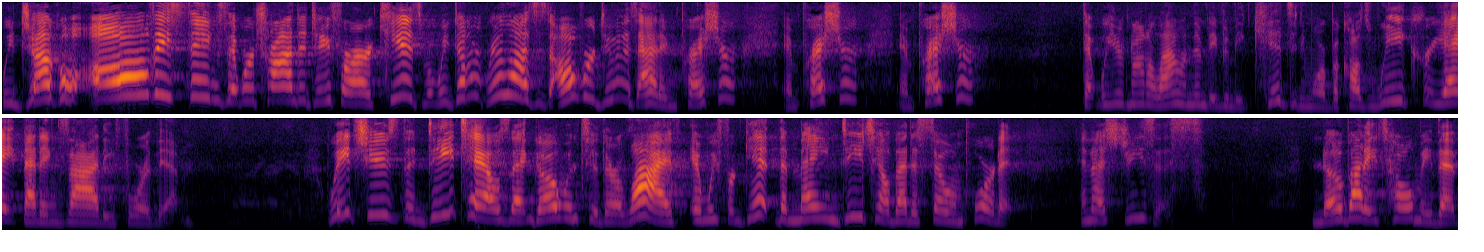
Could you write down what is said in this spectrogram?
We juggle all these things that we're trying to do for our kids, but we don't realize is all we're doing is adding pressure and pressure and pressure that we are not allowing them to even be kids anymore because we create that anxiety for them. We choose the details that go into their life and we forget the main detail that is so important, and that's Jesus. Nobody told me that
